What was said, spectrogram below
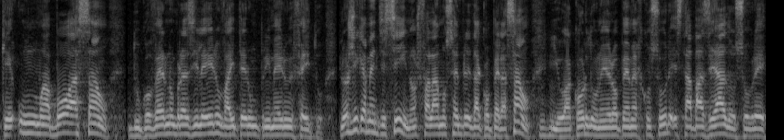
que uma boa ação do governo brasileiro vai ter um primeiro efeito. Logicamente, sim, nós falamos sempre da cooperação uhum. e o acordo União Europeia-Mercosul está baseado sobre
